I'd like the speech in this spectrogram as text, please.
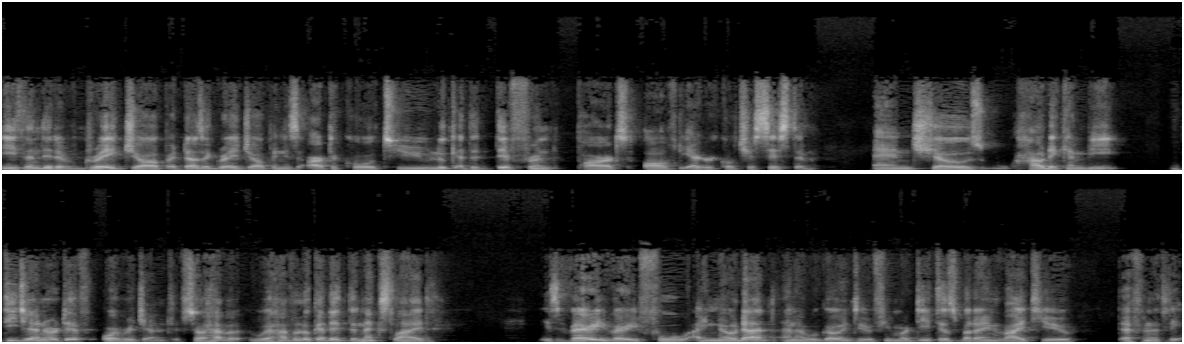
Ethan did a great job, or does a great job in his article to look at the different parts of the agriculture system and shows how they can be degenerative or regenerative. So have a, we'll have a look at it. The next slide is very, very full. I know that, and I will go into a few more details, but I invite you definitely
